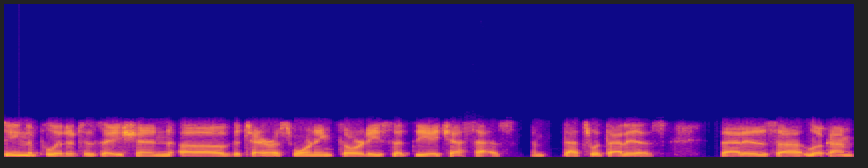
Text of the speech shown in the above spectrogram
seeing the politicization of the terrorist warning authorities that the DHS has, and that's what that is. That is, uh, look, I'm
